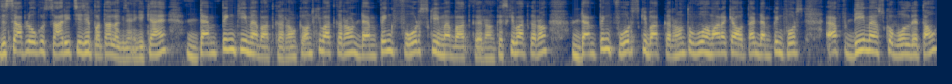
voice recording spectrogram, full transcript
जिससे आप लोगों को सारी चीज़ें पता लग जाएँगी। क्या है? डैम्पिंग की मैं बात कर रहा हूँ। कौन की बात कर रहा हूँ? डैम्पिंग फोर्स की मैं बात कर रहा हूँ। किसकी बात कर रहा हूँ? डैम्पिंग फोर्स की बात कर रहा हूँ। तो वो हमारा क्या होता है? डैम्पिंग फोर्स एफ़ मैं उसको बोल देता हूँ।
